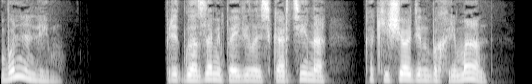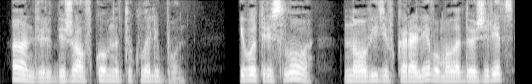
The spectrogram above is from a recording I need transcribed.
Больно ли ему? Перед глазами появилась картина, как еще один бахриман, Анвер, бежал в комнату Клалибон. Его трясло, но, увидев королеву, молодой жрец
